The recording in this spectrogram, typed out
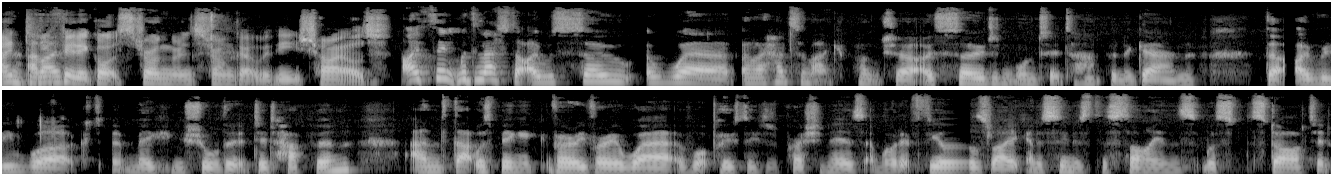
And did and you I, feel it got stronger and stronger with each child? I think with Lester, I was so aware, and I had some acupuncture. I so didn't want it to happen again that I really worked at making sure that it did happen. And that was being very, very aware of what postnatal depression is and what it feels like. And as soon as the signs were started,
